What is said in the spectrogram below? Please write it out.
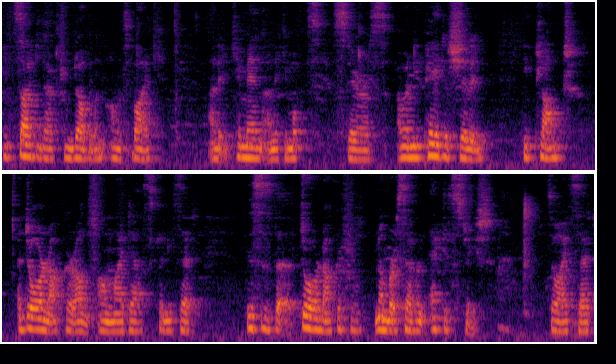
He'd cycled out from Dublin on his bike and he came in and he came up the stairs. And when he paid his shilling, he plonked a door knocker on, on my desk and he said, This is the door knocker for number seven Eccles Street. So I said,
